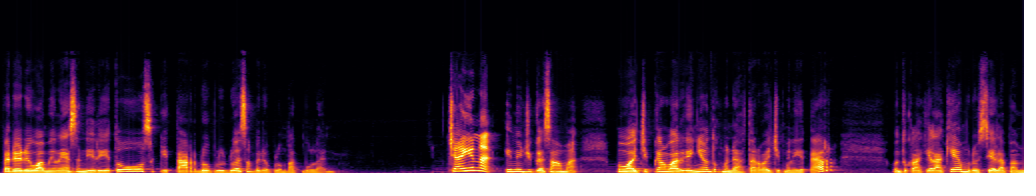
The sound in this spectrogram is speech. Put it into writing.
Periode wamilnya sendiri itu sekitar 22 sampai 24 bulan. China ini juga sama, mewajibkan warganya untuk mendaftar wajib militer. Untuk laki-laki yang berusia 18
